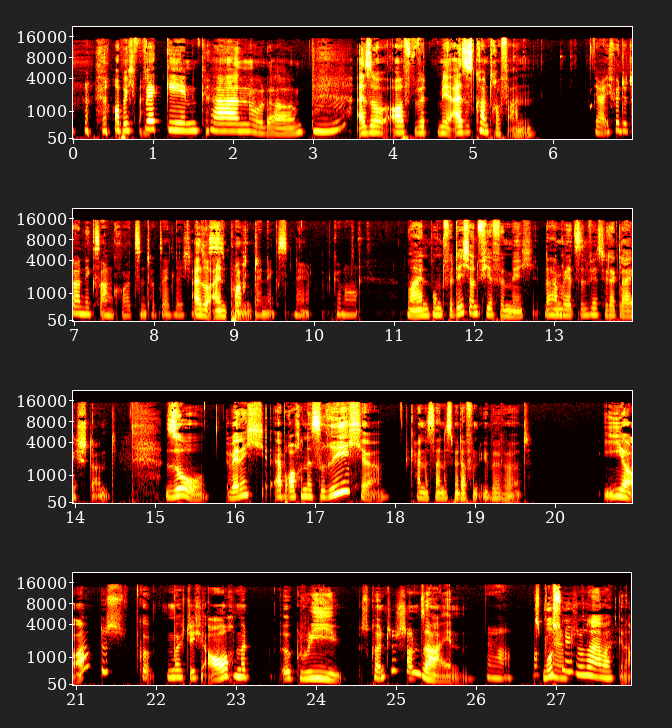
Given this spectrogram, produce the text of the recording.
ob ich weggehen kann oder. Mhm. Also oft wird mir, also es kommt drauf an. ja, ich würde da nichts ankreuzen tatsächlich. Also das ein macht Punkt. mir nichts. Nee, genau. Nur einen Punkt für dich und vier für mich. Da haben Ja. wir jetzt, sind wir jetzt wieder Gleichstand. So, wenn ich Erbrochenes rieche, kann es sein, dass mir davon übel wird. Ja, das möchte ich auch mit agree. Es könnte schon sein. Ja. Es Okay. muss nicht so sein, aber genau.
